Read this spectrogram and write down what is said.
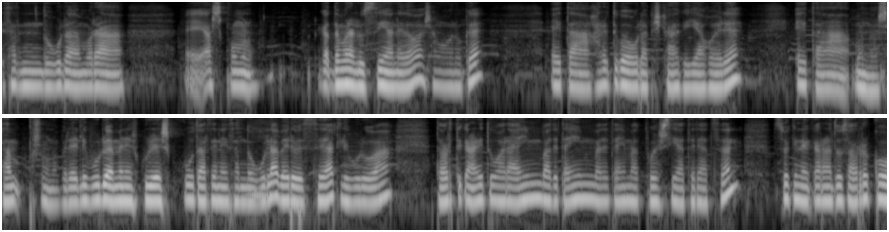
izaten dugula denbora eh, asko, bueno, denbora luzian edo, esango genuke, eta jarrituko dugula pixka gehiago ere, eta, bueno, esan, pues, bueno, bere liburu hemen eskure esku tartena izan dugula, bero ezeak liburua, eta hortik aritu gara hainbat eta hainbat eta hainbat poesia ateratzen, zuekin elkarnatuz aurreko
